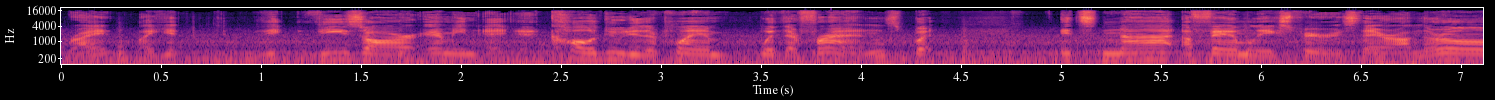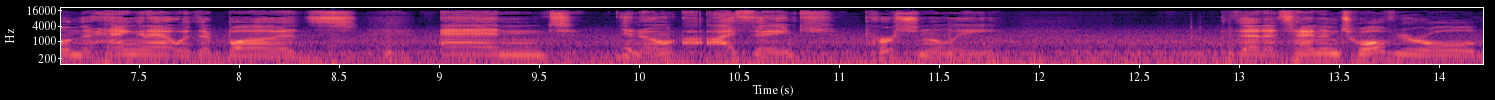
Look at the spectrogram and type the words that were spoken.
right? Like it, th- these are, I mean, Call of Duty, they're playing with their friends, but it's not a family experience. They're on their own, they're hanging out with their buds. And, you know, I think personally that a 10 and 12 year old,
